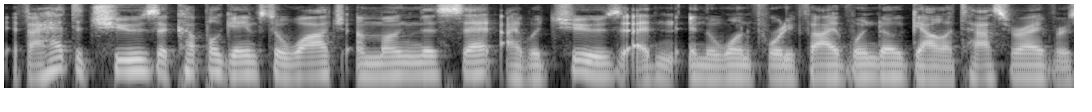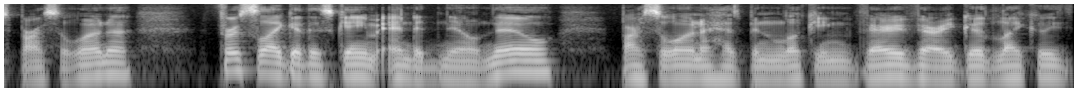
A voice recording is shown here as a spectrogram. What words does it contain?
If I had to choose a couple games to watch among this set, I would choose in, in the 145 window Galatasaray versus Barcelona. First leg of this game ended nil nil. Barcelona has been looking very, very good, likely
